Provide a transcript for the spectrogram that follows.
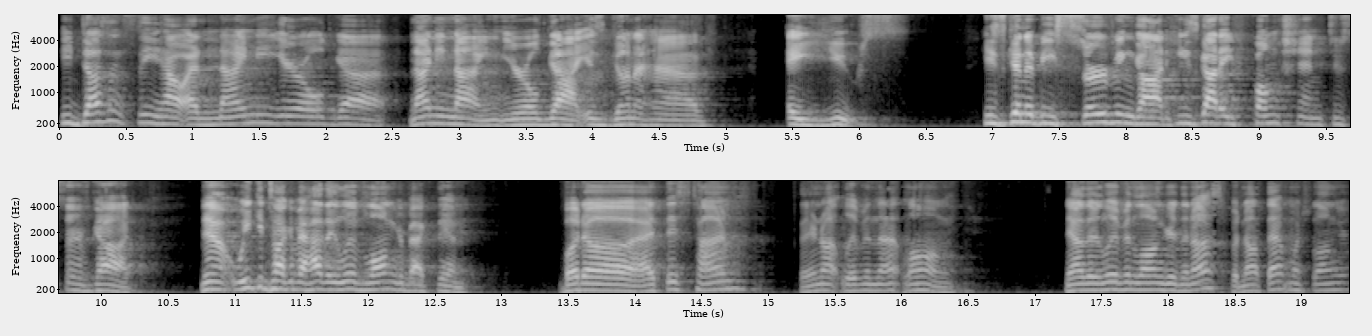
He doesn't see how a 90 year old guy, 99 year old guy is going to have a use. He's going to be serving God. He's got a function to serve God. Now, we can talk about how they lived longer back then. But uh, at this time, they're not living that long. Now they're living longer than us, but not that much longer.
